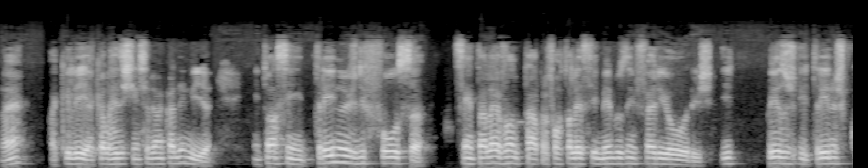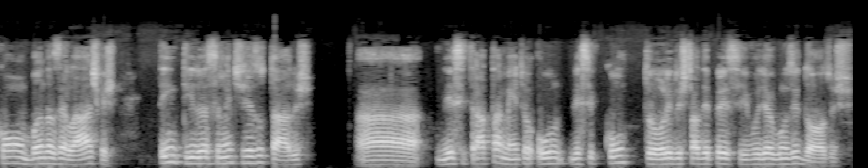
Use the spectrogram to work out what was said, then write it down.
né? Aquele, aquela resistência de uma academia. Então, assim, treinos de força, sentar levantar para fortalecer membros inferiores e pesos e treinos com bandas elásticas têm tido excelentes resultados ah, nesse tratamento ou nesse controle do estado depressivo de alguns idosos.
